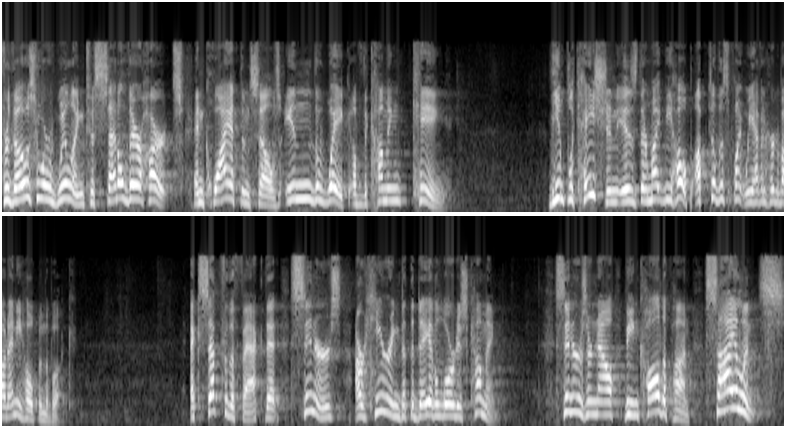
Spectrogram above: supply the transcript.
For those who are willing to settle their hearts and quiet themselves in the wake of the coming king, the implication is there might be hope. Up till this point, we haven't heard about any hope in the book. Except for the fact that sinners are hearing that the day of the Lord is coming. Sinners are now being called upon. Silence!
